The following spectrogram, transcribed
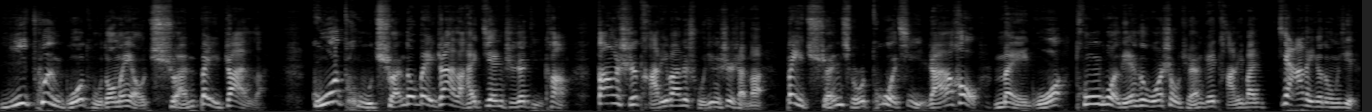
一寸国土都没有，全被占了。国土全都被占了，还坚持着抵抗。当时塔利班的处境是什么？被全球唾弃。然后美国通过联合国授权，给塔利班加了一个东西，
